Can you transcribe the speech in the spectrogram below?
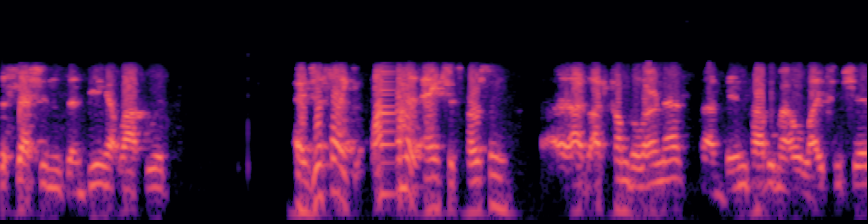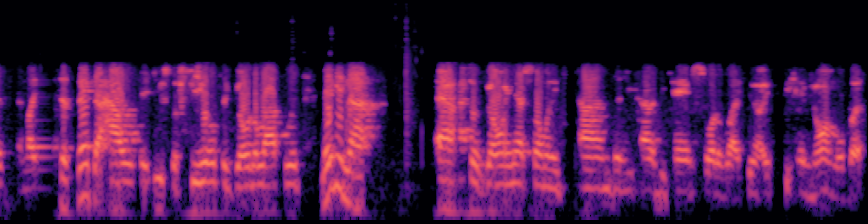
the sessions and being at Lockwood, and just like I'm an anxious person. I've, I've come to learn that. I've been probably my whole life and shit. And like to think of how it used to feel to go to Lockwood. Maybe not after going there so many times and you kind of became sort of like you know it became normal. But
